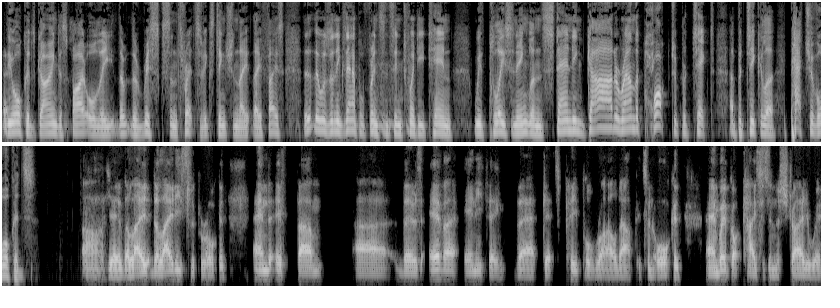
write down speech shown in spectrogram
the orchids going despite all the, the, the, risks and threats of extinction they, they face. There was an example, for instance, in 2010 with police in England standing guard around the clock to protect a particular patch of orchids. Oh, yeah, the, la- the lady slipper orchid. And if um, uh, there's ever anything that gets people riled up, it's an orchid. And we've got cases in Australia where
